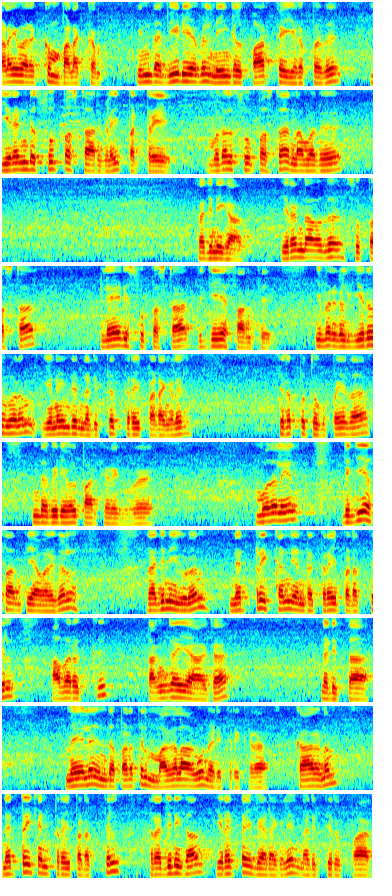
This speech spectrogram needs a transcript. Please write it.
அனைவருக்கும் வணக்கம். இந்த வீடியோவில் நீங்கள் பார்க்க இருப்பது இரண்டு சூப்பர் ஸ்டார்களை பற்றி. முதல் சூப்பர் ஸ்டார் நமது ரஜினிகாந்த். இரண்டாவது super star lady super star Vijayashanti. இவர்கள் இருவரும் இணைந்து நடித்த திரைப்படங்களில் சிறப்பு தொகுப்பை தான் இந்த வீடியோவில் பார்க்க முதலில் விஜயசாந்தி அவர்கள் ரஜினியுடன் நெற்றிக்கண் என்ற திரைப்படத்தில் அவருக்கு தங்கையாக நடித்தார். மேலும் இந்த படத்தில் மகளாகவும் நடித்திருக்கிறார். காரணம் நெற்றிக்கண் திரைப்படத்தில் ரஜினிகாந்த் இரட்டை வேடங்களில் நடித்திருப்பார்.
